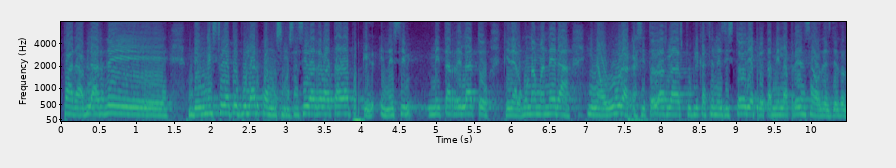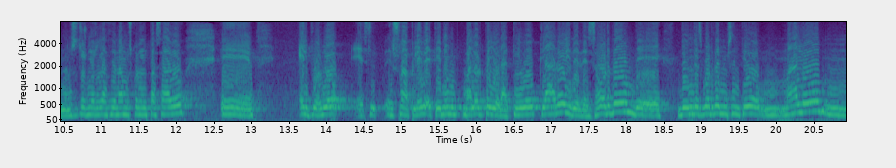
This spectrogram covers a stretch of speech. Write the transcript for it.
para hablar de, una historia popular cuando se nos ha sido arrebatada, porque en ese metarrelato que de alguna manera inaugura casi todas las publicaciones de historia, pero también la prensa o desde donde nosotros nos relacionamos con el pasado, el pueblo es, una plebe, tiene un valor peyorativo claro y de desorden, de, un desborde en un sentido malo, mm,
